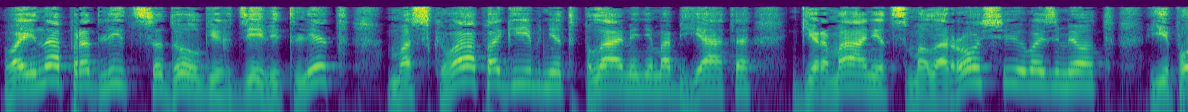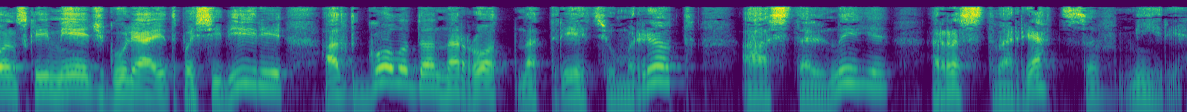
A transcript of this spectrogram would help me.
война продлится долгих девять лет, Москва погибнет пламенем объята, германец Малороссию возьмет, японский меч гуляет по Сибири, от голода народ на треть умрет, а остальные растворятся в мире.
